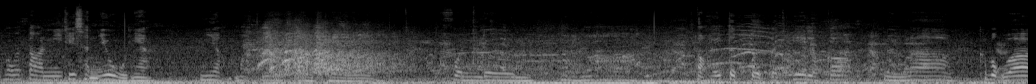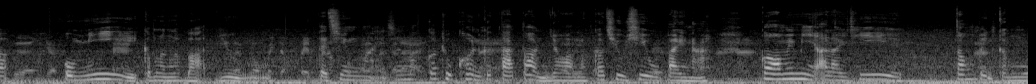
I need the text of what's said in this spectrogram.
เพราะว่าตอนนี้ที่ฉันอยู่เนี่ย เงียบมากๆเลยคนเดินน้อยมากต่อให้ตึกเปิดประเทศแล้วก็น้อยมากเขาบอกว่าโอมี่กำลังระบาดอยู่ แต่เชียงใหม่ฉันว่าก็ทุกคนก็ตาต่อนยอนแล้วก็ชิวๆไปนะ ก็ไม่มีอะไรที่ต้องเป็นกังว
